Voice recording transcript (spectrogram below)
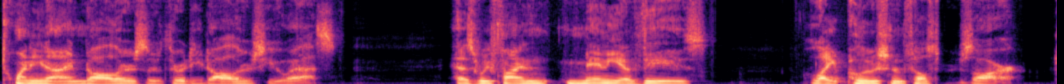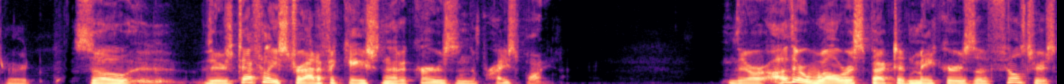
$29 or $30 US, as we find many of these light pollution filters are. Good. So there's definitely stratification that occurs in the price point. There are other well respected makers of filters,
